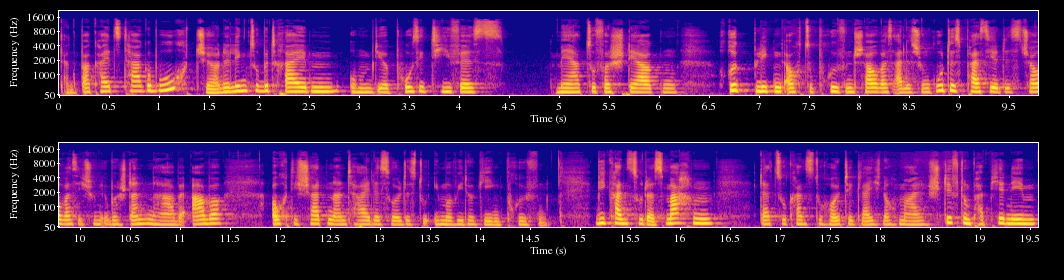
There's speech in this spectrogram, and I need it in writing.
Dankbarkeitstagebuch, Journaling zu betreiben, um dir Positives mehr zu verstärken, rückblickend auch zu prüfen, schau, was alles schon Gutes passiert ist, schau, was ich schon überstanden habe, aber auch die Schattenanteile solltest du immer wieder gegenprüfen. Wie kannst du das machen? Dazu kannst du heute gleich nochmal Stift und Papier nehmen.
